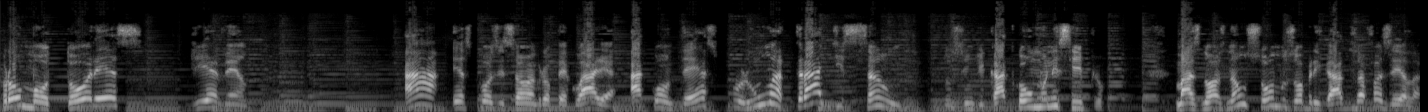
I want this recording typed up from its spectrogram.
promotores de evento. A exposição agropecuária acontece por uma tradição do sindicato com o município mas nós não somos obrigados a fazê-la.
